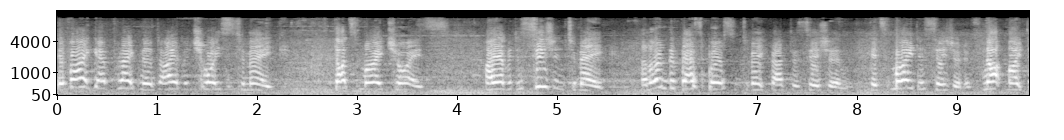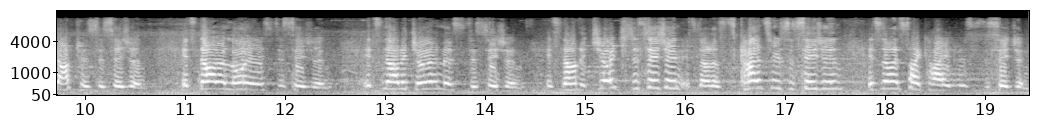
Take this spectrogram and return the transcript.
If I get pregnant, I have a choice to make. That's my choice. I have a decision to make, and I'm the best person to make that decision. It's my decision. It's not my doctor's decision. It's not a lawyer's decision. It's not a journalist's decision. It's not a judge's decision. It's not a counselor's decision. It's not a psychiatrist's decision.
